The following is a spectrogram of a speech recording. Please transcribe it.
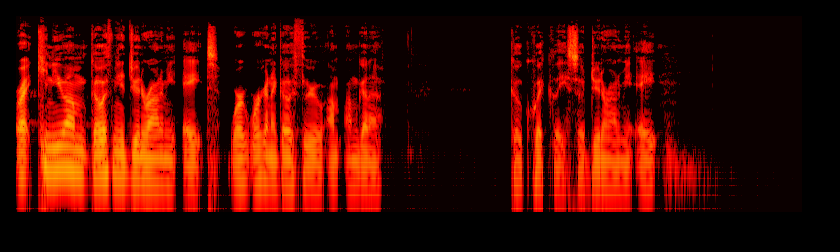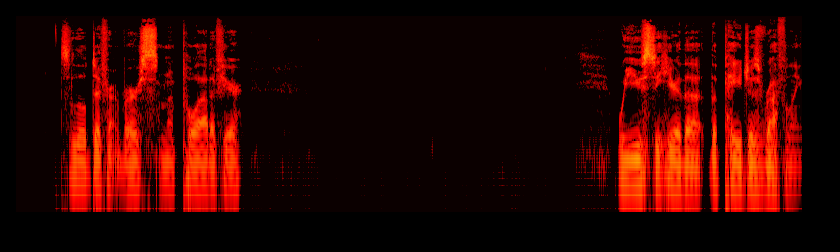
All right, can you um, go with me to Deuteronomy 8? We're, we're going to go through, I'm, I'm going to go quickly. So, Deuteronomy 8. It's a little different verse. I'm going to pull out of here. We used to hear the, the pages ruffling,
